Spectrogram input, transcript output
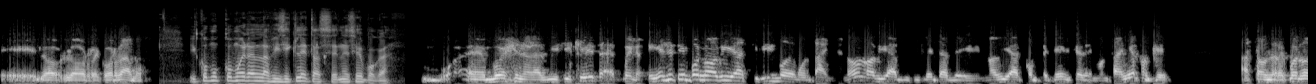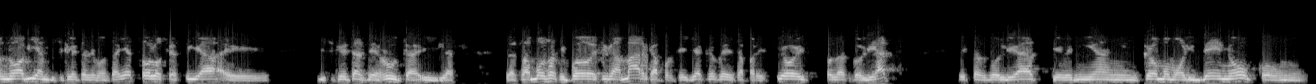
eh, lo, recordamos. ¿Y cómo, cómo eran las bicicletas en esa época? Eh, bueno, las bicicletas, bueno, en ese tiempo no había ciclismo de montaña, ¿no? No había bicicletas de, no había competencia de montaña, porque hasta donde recuerdo no habían bicicletas de montaña, solo se hacía eh, bicicletas de ruta y las, las famosas, si puedo decir la marca, porque ya creo que desapareció, son las Goliath, estas Goliath que venían en cromo molibdeno con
